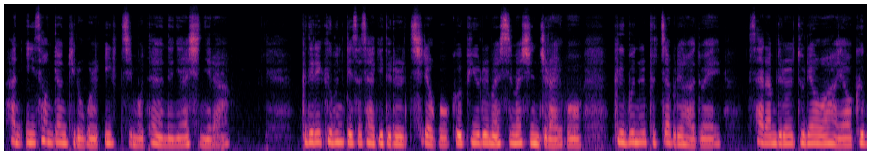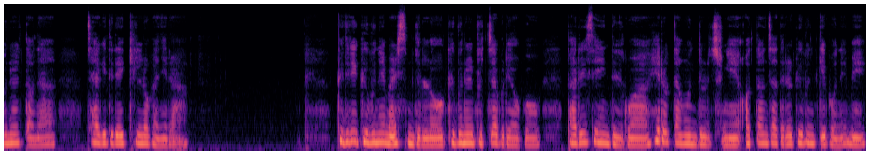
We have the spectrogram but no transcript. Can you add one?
한 이 성경 기록을 읽지 못하였느냐 하시니라. 그들이 그분께서 자기들을 치려고 그 비유를 말씀하신 줄 알고 그분을 붙잡으려 하되 사람들을 두려워하여 그분을 떠나 자기들의 길로 가니라. 그들이 그분의 말씀들로 그분을 붙잡으려고 바리새인들과 헤롯 당원들 중에 어떤 자들을 그분께 보내매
